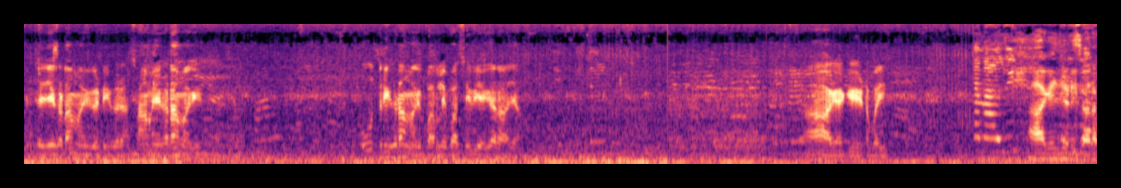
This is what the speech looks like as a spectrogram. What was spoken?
ਕਿੱਥੇ ਜੇ ਖੜਾਵਾਂਗੇ ਗੱਡੀ ਫਿਰ ਸਾਹਮਣੇ ਖੜਾਵਾਂਗੇ। ਉਹ ਤਰੀ ਖੜਾਵਾਂਗੇ ਪਰਲੇ ਪਾਸੇ ਵੀ ਹੈਗਾ ਰਾਜਾ ਆ ਆ ਗਿਆ ਗੇਟ ਬਾਈ। ਨਾਲ ਦੀ। ਆ ਗਏ ਜਿਹੜੀ ਸਾਰਾ।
